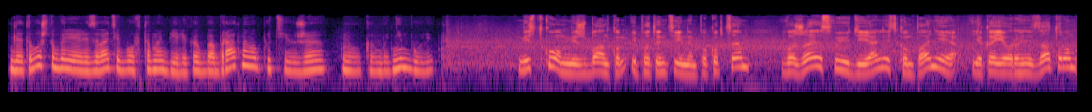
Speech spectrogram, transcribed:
для того, чтобы реализовать его автомобиль. И как бы обратного пути уже ну, как бы не будет. Містком між банком і потенційним покупцем вважає свою діяльність компанія, яка є організатором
